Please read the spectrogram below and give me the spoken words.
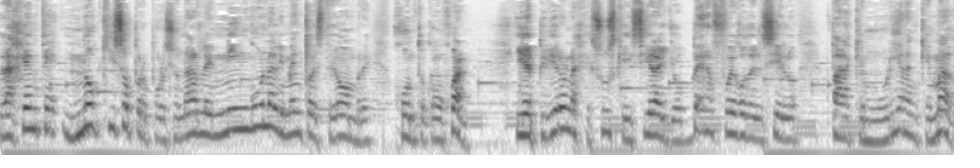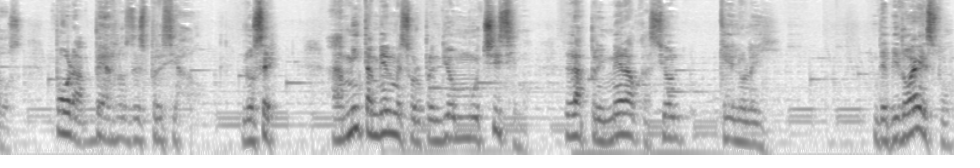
la gente no quiso proporcionarle ningún alimento a este hombre junto con Juan, y le pidieron a Jesús que hiciera llover fuego del cielo para que murieran quemados por haberlos despreciado. Lo sé, a mí también me sorprendió muchísimo la primera ocasión que lo leí. Debido a esto,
